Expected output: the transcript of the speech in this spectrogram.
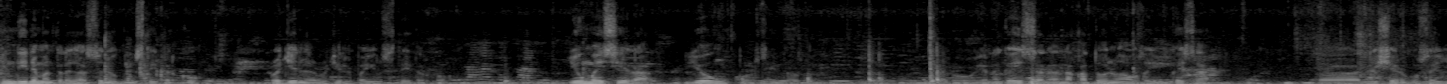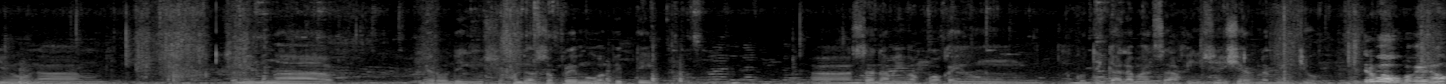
Hindi naman talaga sunog yung stator ko. Original original pa yung stator ko. Yung may sira yung pulsator so yan lang guys sana nakatulong ako sa inyo guys ha? Uh, na-share ko sa inyo ng sa may mga meron din yung Honda Supremo 150 Ah, sana may makuha kayong kunting kaalaman sa aking share na video Trabaho ba kayo, no?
